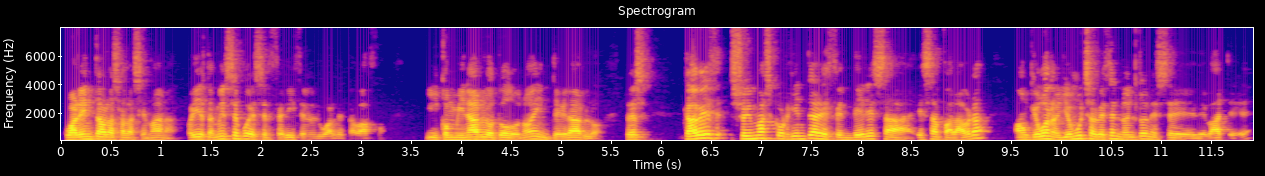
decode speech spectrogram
40 horas a la semana. Oye, también se puede ser feliz en el lugar de trabajo y combinarlo todo, ¿no? E integrarlo. Entonces, cada vez soy más corriente a defender esa, esa palabra, aunque bueno, yo muchas veces no entro en ese debate, ¿eh?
